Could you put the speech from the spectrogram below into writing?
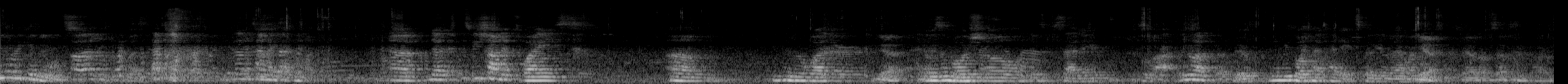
You only killed me once. Oh, I like it was. Another time I got him once. Um, no, because we shot it twice um, because of the weather. Yeah. And it was emotional. It was upsetting. It was a lot. It was a lot to go through. And we both had headaches by the end of that one. Yeah, yeah, that was definitely hard.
